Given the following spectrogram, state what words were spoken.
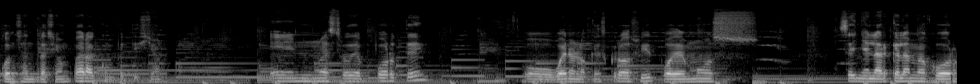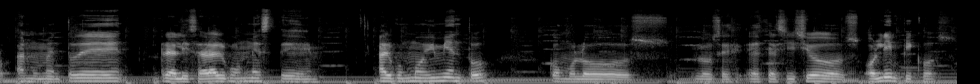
concentración para competición. En nuestro deporte, o bueno, en lo que es CrossFit, podemos señalar que a lo mejor al momento de realizar algún, este, algún movimiento, como los, los ejercicios olímpicos,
